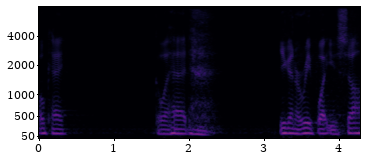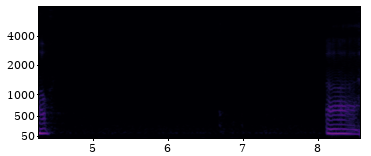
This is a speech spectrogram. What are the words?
Okay, go ahead. You're going to reap what you sow. Uh,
